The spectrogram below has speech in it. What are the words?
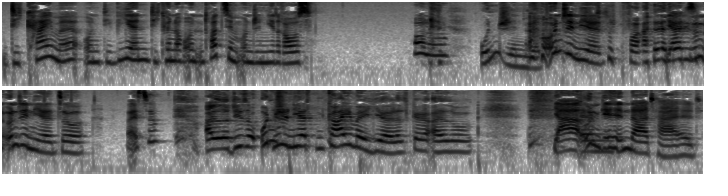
die Keime und die Viren, die können auch unten trotzdem ungeniert raus. Hallo. Ungeniert. ungeniert. Vor allem. Ja, die sind ungeniert, so. Weißt du? Also diese ungenierten Keime hier, das also Ja, Ähm. ungehindert halt.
